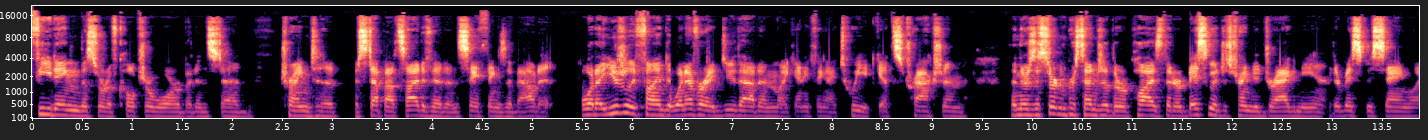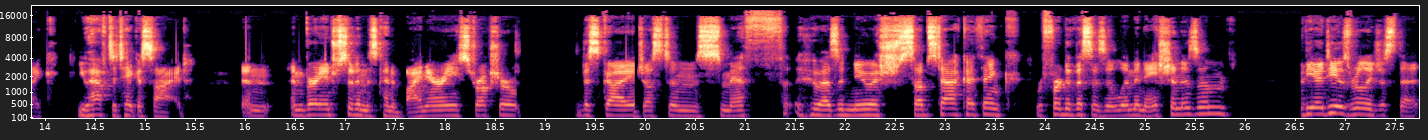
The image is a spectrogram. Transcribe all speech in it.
feeding the sort of culture war, but instead trying to step outside of it and say things about it. What I usually find whenever I do that and like anything I tweet gets traction, then there's a certain percentage of the replies that are basically just trying to drag me in. They're basically saying like, you have to take a side and I'm very interested in this kind of binary structure. This guy, Justin Smith, who has a newish Substack, I think, referred to this as eliminationism. The idea is really just that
